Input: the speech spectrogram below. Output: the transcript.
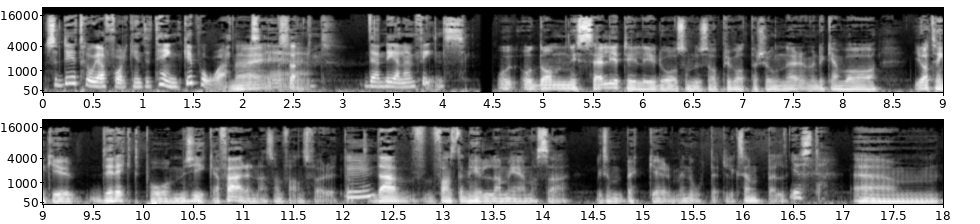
så det tror jag folk inte tänker på att Nej, eh, den delen finns. Och, och de ni säljer till är ju då som du sa privatpersoner men det kan vara Jag tänker ju direkt på musikaffärerna som fanns förut. Att Mm. Där fanns det en hylla med massa liksom, böcker med noter till exempel. Just det. Ehm,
